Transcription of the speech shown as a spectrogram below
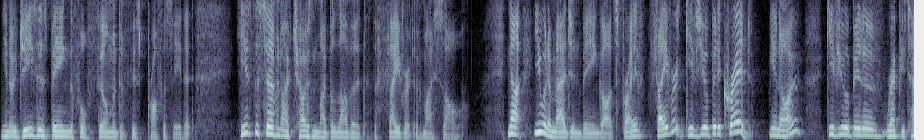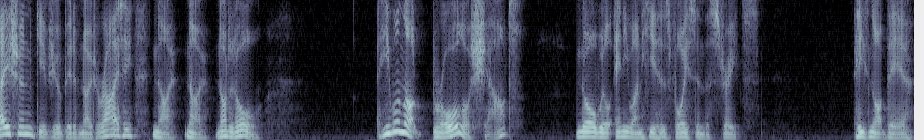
You know, Jesus being the fulfillment of this prophecy that here's the servant I've chosen, my beloved, the favorite of my soul. Now, you would imagine being God's favorite gives you a bit of cred, you know, gives you a bit of reputation, gives you a bit of notoriety. No, no, not at all. He will not brawl or shout, nor will anyone hear his voice in the streets. He's not there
